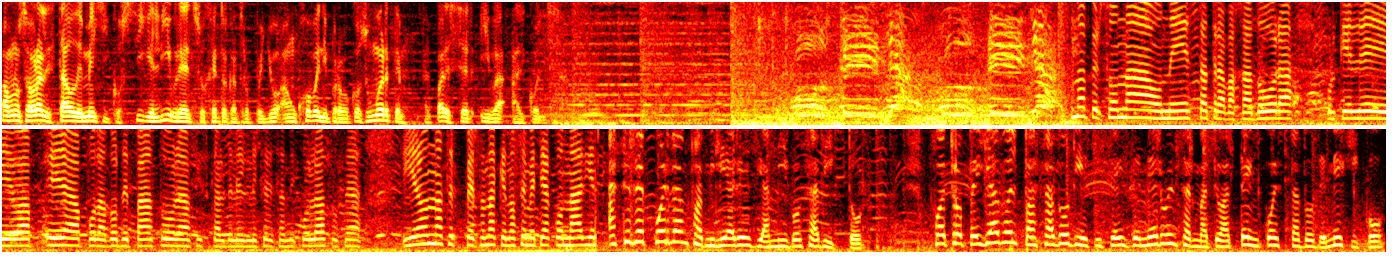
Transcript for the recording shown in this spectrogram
Vámonos ahora al Estado de México. Sigue libre el sujeto que atropelló a un joven y provocó su muerte. Al parecer iba alcoholizado. Una persona honesta, trabajadora, porque él era apodador de pasto, era fiscal de la iglesia de San Nicolás, o sea, y era una persona que no se metía con nadie. Así recuerdan familiares y amigos a Víctor. Fue atropellado el pasado 16 de enero en San Mateo Atenco, Estado de México,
